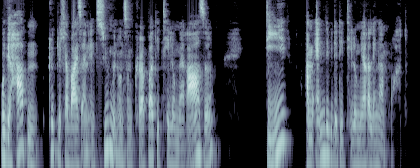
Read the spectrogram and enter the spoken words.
Und wir haben glücklicherweise ein Enzym in unserem Körper, die Telomerase, die am Ende wieder die Telomere länger macht.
